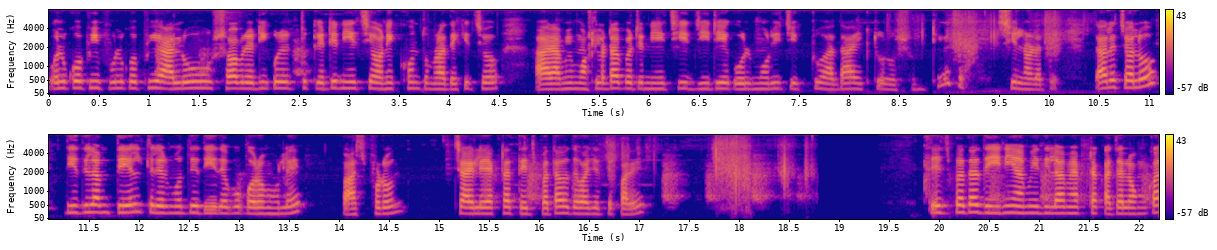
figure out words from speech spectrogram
ওলকপি, ফুলকপি, আলু সব রেডি করে একটু কেটে নিয়েছি অনেকক্ষণ, তোমরা দেখেছ। আর আমি মশলাটাও বেটে নিয়েছি, জিরে, গোলমরিচ, একটু আদা, একটু রসুন, ঠিক আছে? শিলনোড়াতে। তাহলে চলো, দিয়ে দিলাম তেল, তেলের মধ্যে দিয়ে দেবো গরম হলে পাঁচ ফোড়ন। চাইলে একটা তেজপাতাও দেওয়া যেতে পারে। তেজপাতা দিইনি, আমি দিলাম একটা কাঁচা লঙ্কা,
